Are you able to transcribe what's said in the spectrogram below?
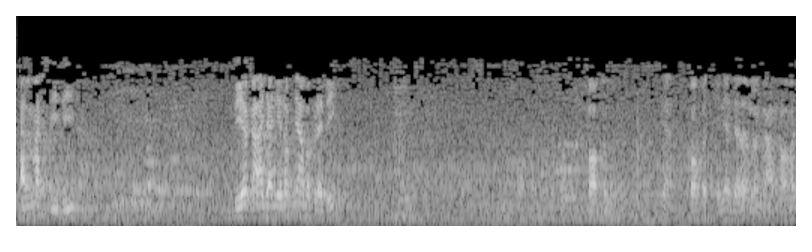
al masjidi. Dia keadaan irobnya apa berarti? Khofat. Ya, khofat. Ini adalah maka khofat.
